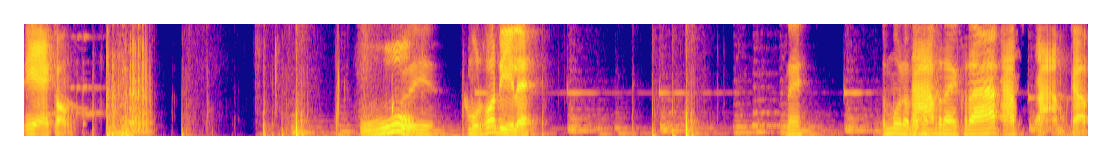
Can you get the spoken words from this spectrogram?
นี่ไงกล่องโอ้โหเฮ้ยสมุดโคตรดีเลยนี่สมุดเอาไปครับทำอะไรครับ ครับสามกับ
